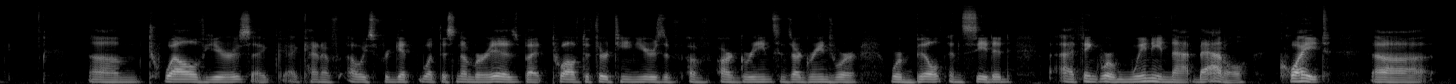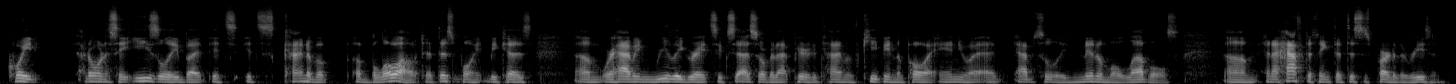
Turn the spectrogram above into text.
um, 12 years, I, I, kind of always forget what this number is, but 12 to 13 years of, of our greens, since our greens were, were built and seeded, I think we're winning that battle quite, uh, quite, I don't want to say easily, but it's, it's kind of a, a blowout at this point because um, we're having really great success over that period of time of keeping the Poa annua at absolutely minimal levels. Um, and I have to think that this is part of the reason.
